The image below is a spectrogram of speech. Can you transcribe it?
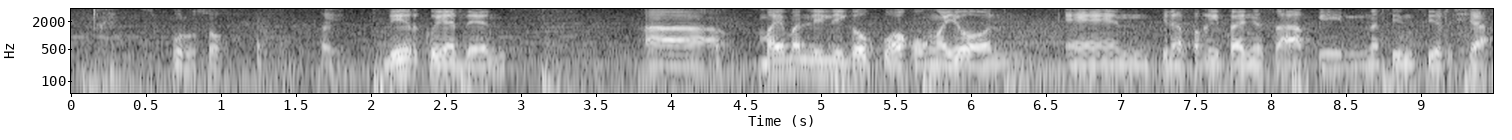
puro so. Okay. Dear Kuya Dens, ah, may manliligaw po ako ngayon and pinapakita niya sa akin na sincere siya.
